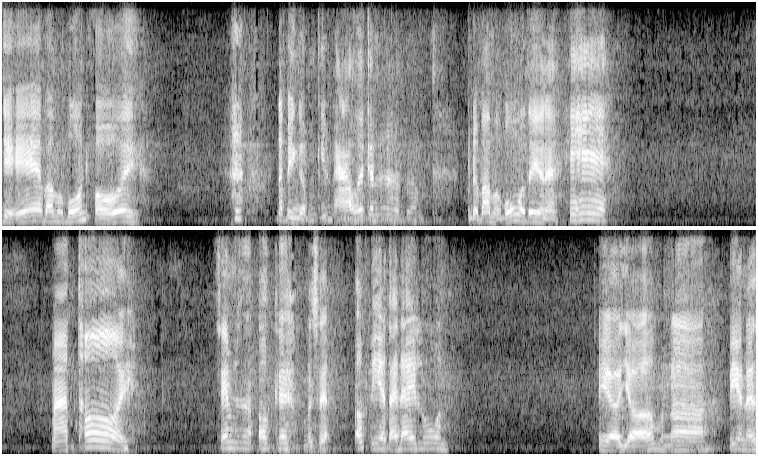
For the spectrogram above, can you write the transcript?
Yeah ba bốn rồi nó bị ngẫm kiểu nào ấy cái nó được ba bốn bao rồi nè. He he. Mà thôi. Xem ok mình sẽ up video tại đây luôn. Thì uh, giờ mình ờ, uh, video này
